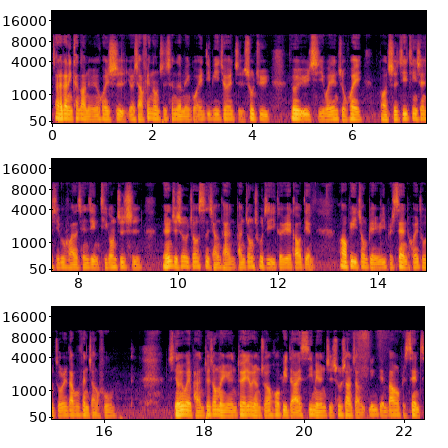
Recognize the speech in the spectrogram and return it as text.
再来带您看到纽约汇市，有小非农之称的美国 ADP 就业指数据优于预期，为联储会保持激进升息步伐的前景提供支持。美元指数周四强弹，盘中触及一个月高点，澳币重贬逾一 percent，回吐昨日大部分涨幅。纽约尾盘，最终美元对六种主要货币的 IC 美元指数上涨零点八五 percent，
